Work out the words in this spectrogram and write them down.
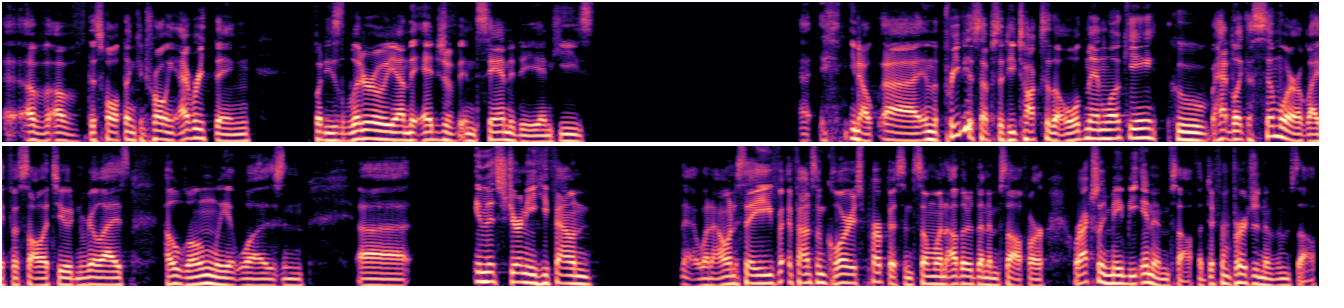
eh, of of this whole thing, controlling everything. But he's literally on the edge of insanity, and he's you know, uh, in the previous episode, he talked to the old man Loki who had like a similar life of solitude and realized how lonely it was. And uh, in this journey, he found uh, when I want to say he found some glorious purpose in someone other than himself, or or actually maybe in himself, a different version of himself.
